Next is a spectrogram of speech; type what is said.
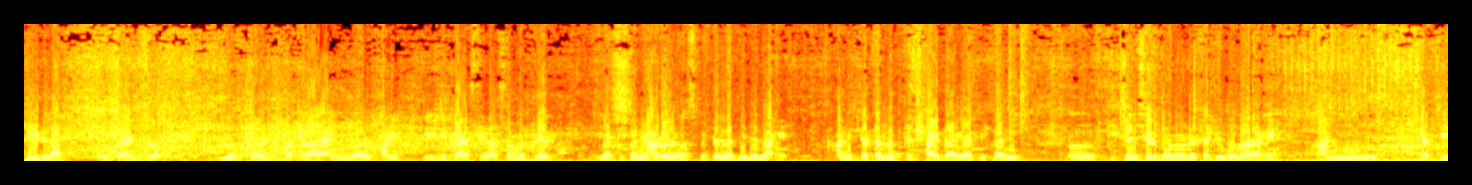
दीड लाख रुपयांचं लोखंड पत्रा अँगल पाईप हे जे काय असतील असं मटेरियल या ठिकाणी आरोग्य हॉस्पिटलला दिलेलं आहे. आणि त्याचा नक्कीच फायदा या ठिकाणी किचन शेड बनवण्यासाठी होणार आहे आणि त्याची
